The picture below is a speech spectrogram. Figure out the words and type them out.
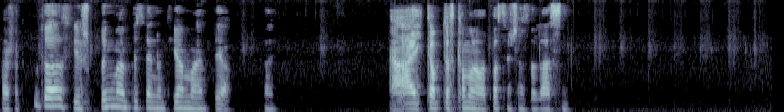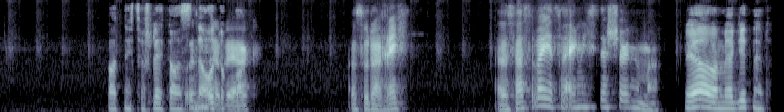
Das schaut gut aus, hier springen wir ein bisschen und hier haben wir Berg. Ja, ich glaube, das kann man aber trotzdem schon so lassen. Schaut nicht so schlecht aus in der Autobahn. Achso, da rechts. Also das hast du aber jetzt eigentlich sehr schön gemacht. Ja, aber mehr geht nicht.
